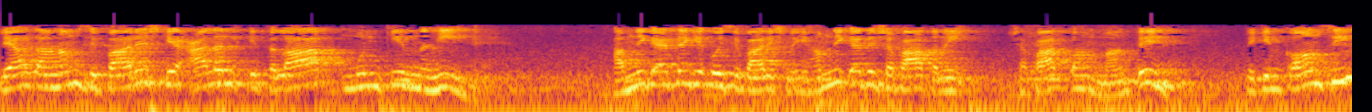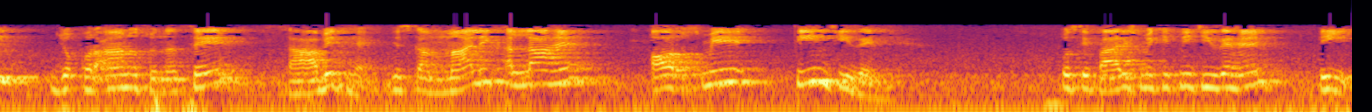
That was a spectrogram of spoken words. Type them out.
لہذا ہم سفارش کے علل اطلاق منکر نہیں ہے ہم نہیں کہتے ہیں کہ کوئی سفارش نہیں، ہم نہیں کہتے شفاعت نہیں۔ شفاعت کو ہم مانتے ہیں، لیکن کون سی؟ جو قرآن و سنت سے ثابت ہے، جس کا مالک اللہ ہے اور اس میں تین چیزیں ہیں۔ اس سفارش میں کتنی چیزیں ہیں؟ تین۔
